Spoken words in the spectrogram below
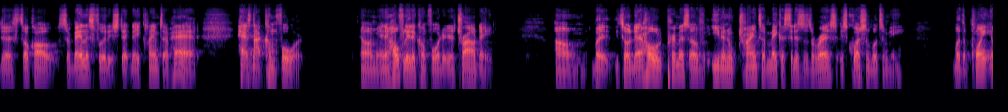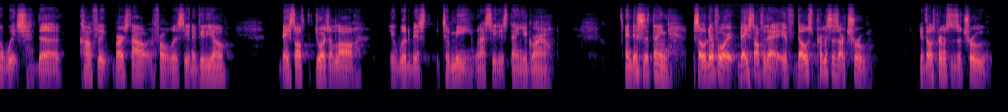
the so-called surveillance footage that they claim to have had has not come forward, um, and hopefully they come forward at a trial date. Um, but so their whole premise of even trying to make a citizen's arrest is questionable to me. But the point in which the conflict burst out, from what I see in the video, based off Georgia law, it would have been to me when I see this stand your ground. And this is the thing. So therefore, based off of that, if those premises are true, if those premises are true,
